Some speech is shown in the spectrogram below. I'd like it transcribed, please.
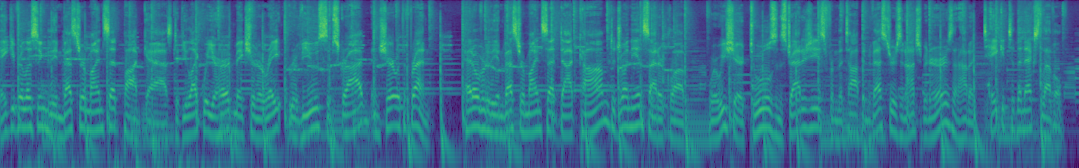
Thank you for listening to the Investor Mindset Podcast. If you like what you heard, make sure to rate, review, subscribe, and share it with a friend. Head over to theinvestormindset.com to join the Insider Club, where we share tools and strategies from the top investors and entrepreneurs on how to take it to the next level.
